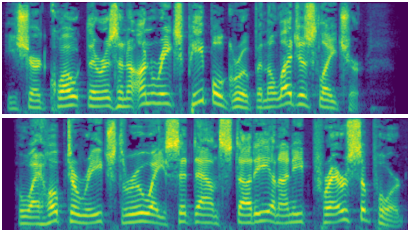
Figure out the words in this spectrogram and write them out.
He shared, quote, There is an unreached people group in the legislature who I hope to reach through a sit down study, and I need prayer support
